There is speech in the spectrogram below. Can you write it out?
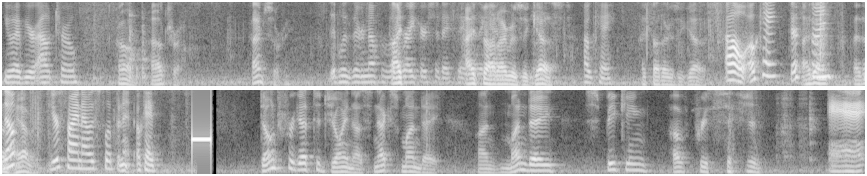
You have your outro. Oh, outro. I'm sorry. Was there enough of a break, or should I say? I that thought I again? was a guest. Okay. I thought I was a guest. Oh, okay. That's I fine. don't- I don't nope, have it. You're fine. I was flipping it. Okay. Don't forget to join us next Monday on Monday Speaking of Precision. Eh.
